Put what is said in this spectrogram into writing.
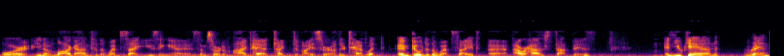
or you know, log on to the website using uh, some sort of iPad type device or other tablet, and go to the website uh, ourhouse.biz, and you can rent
